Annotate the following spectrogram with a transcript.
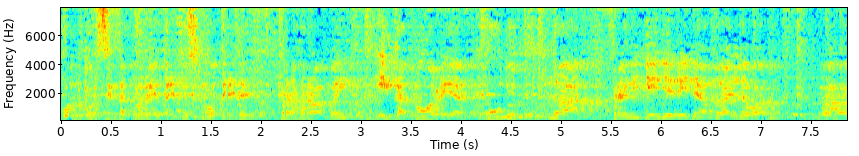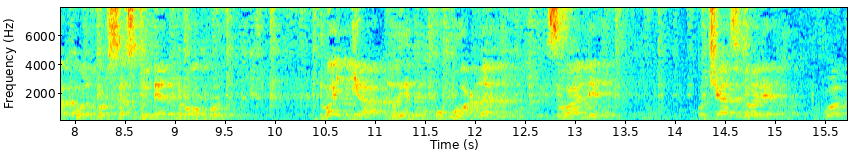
конкурсы, которые предусмотрены программой и которые будут на проведение регионального э, конкурса «Студент Року». Два дня мы упорно с вами участвовали в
